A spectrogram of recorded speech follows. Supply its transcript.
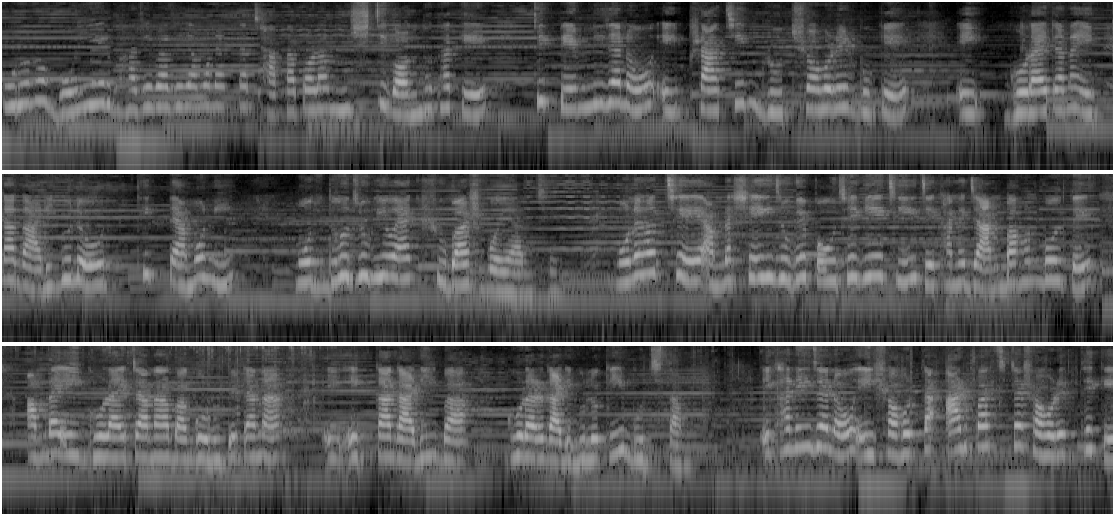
পুরনো বইয়ের ভাজে ভাজে যেমন একটা ছাতা পড়া মিষ্টি গন্ধ থাকে, ঠিক তেমনি যেন এই প্রাচীন ব্রুত শহরের বুকে এই ঘোড়ায় টানা এক্কা গাড়িগুলো ঠিক তেমনই মধ্যযুগীয় এক সুবাস বয়ে আনছে। মনে হচ্ছে আমরা সেই যুগে পৌঁছে গিয়েছি যেখানে যানবাহন বলতে আমরা এই ঘোড়ায় টানা বা গরুতে টানা এই এক্কা গাড়ি বা ঘোড়ার গাড়িগুলোকেই বুঝতাম। এখানেই যেন এই শহরটা আর পাঁচটা শহরের থেকে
